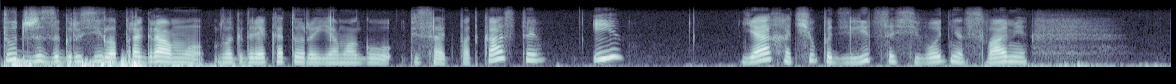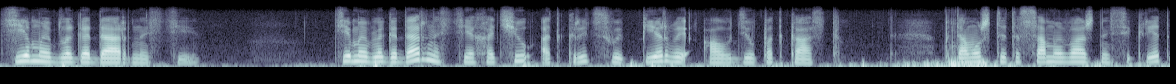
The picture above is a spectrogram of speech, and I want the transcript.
тут же загрузила программу, благодаря которой я могу писать подкасты, и я хочу поделиться сегодня с вами темой благодарности. Темой благодарности я хочу открыть свой первый аудиоподкаст – потому что это самый важный секрет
